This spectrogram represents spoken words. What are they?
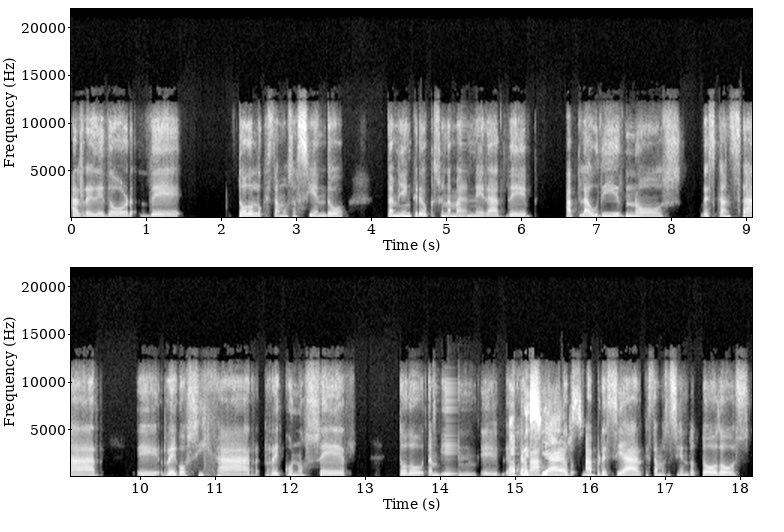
alrededor de todo lo que estamos haciendo. También creo que es una manera de aplaudirnos, descansar, eh, regocijar, reconocer todo también eh, apreciar, apreciar que estamos haciendo todos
